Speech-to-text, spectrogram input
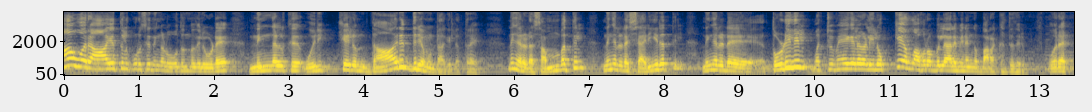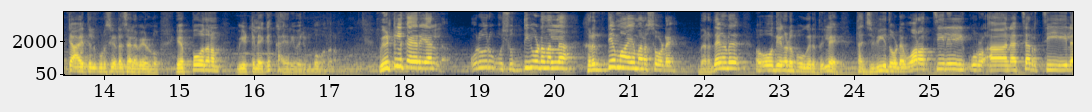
ആ ഒരായത്തിൽ കുറിച്ച് നിങ്ങൾ ഓതുന്നതിലൂടെ നിങ്ങൾക്ക് ഒരിക്കലും ദാരിദ്ര്യമുണ്ടാകില്ല അത്രേ നിങ്ങളുടെ സമ്പത്തിൽ നിങ്ങളുടെ ശരീരത്തിൽ നിങ്ങളുടെ തൊഴിലിൽ മറ്റു മേഖലകളിലൊക്കെ അള്ളാഹു റബ്ബുലാലമീൻ അങ്ങ് ബറക്കത്ത് തരും. ഒരൊറ്റ ആയത്തിൽ കുറിച്ചിയുടെ ചിലവേ ഉള്ളൂ. എപ്പോൾ ഓതണം? വീട്ടിലേക്ക് കയറി വരുമ്പോൾ ഓതണം. വീട്ടിൽ കയറിയാൽ ഒരു ഒരു ശുദ്ധിയോടെ നല്ല ഹൃദ്യമായ മനസ്സോടെ വെറുതെ അങ്ങോട്ട് ഓതി അങ്ങോട്ട് പോകരുത് ഇല്ലേ തജ്വീദോടെ വറച്ചിലിൽ ഖുർആന ചർച്ചീല.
